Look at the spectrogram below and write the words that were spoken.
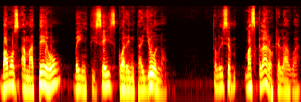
Vamos a Mateo 26, 41. Esto lo dice más claro que el agua.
